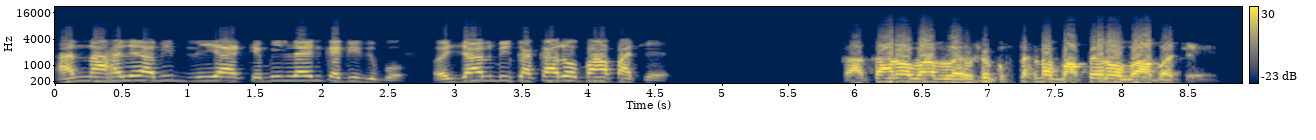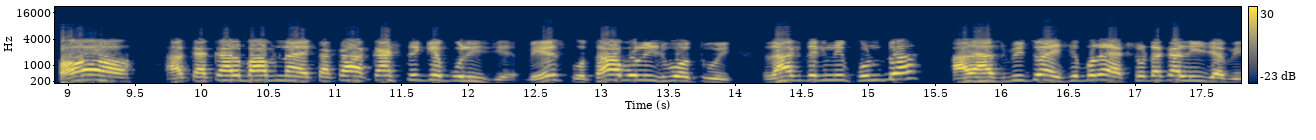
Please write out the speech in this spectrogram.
আর না হলে আমি কেবিল লাইন কেটে দিব। ওই জানবি কাকারও বাপ আছে। কাকারও বাপ নয় ওসব কথাটা বাপেরও বাপ আছে। হ। আর কাকার বাপ নাই, কাকা আকাশ থেকে পড়িছে। বেশ, কথা বলিস বো তুই। রাখ দেখনি ফোনটা, আর আসবি তো, এসে পরে একশো টাকা নিয়ে যাবি।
